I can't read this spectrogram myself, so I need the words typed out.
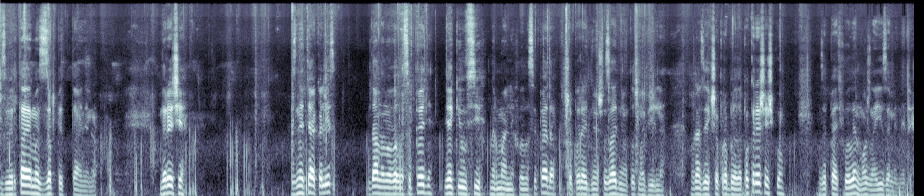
Звертаємось з запитаннями. До речі, зняття коліс в даному велосипеді, як і у всіх нормальних велосипедах, що переднього, що заднього, тут мобільне. В разі якщо пробили покришечку, за 5 хвилин можна її замінити.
